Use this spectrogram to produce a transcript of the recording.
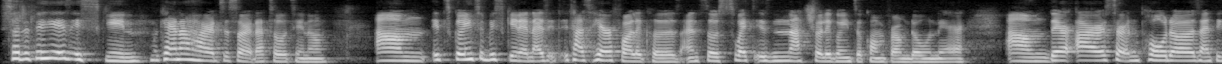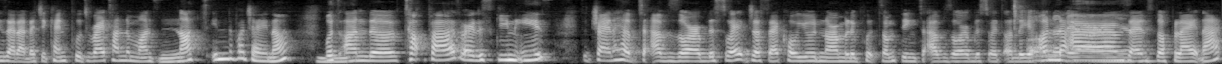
So the thing is, it's skin. Kind of hard to sort that out, you know. Um, it's going to be skin, and as it, it has hair follicles, and so sweat is naturally going to come from down there. Um, there are certain powders and things like that that you can put right on the mons, not in the vagina, but on the top part where the skin is, to try and help to absorb the sweat, just like how you would normally put something to absorb the sweat under your Oh, under the arm, underarms yeah. and stuff like that.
